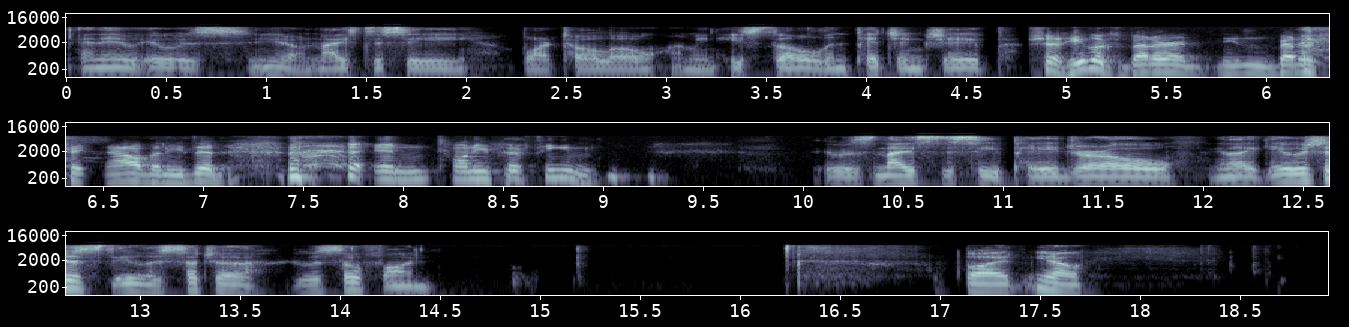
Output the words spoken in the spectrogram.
And it, it was, you know, nice to see Bartolo. I mean, he's still in pitching shape. Shit, he looks better in better shape now than he did in 2015. It was nice to see Pedro. Like it was just, it was such a, it was so fun. But you know,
